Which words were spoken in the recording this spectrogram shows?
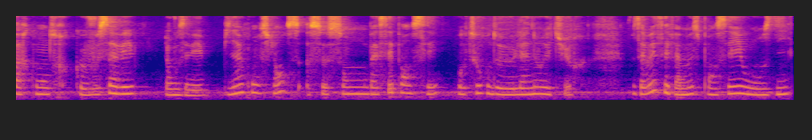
par contre que vous savez dont vous avez bien conscience, ce sont bah, ces pensées autour de la nourriture. Vous savez, ces fameuses pensées où on se dit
